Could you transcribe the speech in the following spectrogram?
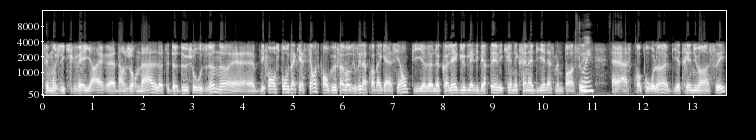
tu sais, moi, je l'écrivais hier euh, dans le journal là, tu sais, de deux choses l'une. Euh, des fois, on se pose la question est-ce qu'on veut favoriser la propagation? Puis euh, le, collègue Luc La Liberté avait écrit un excellent billet la semaine passée à ce propos-là, un billet très nuancé.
